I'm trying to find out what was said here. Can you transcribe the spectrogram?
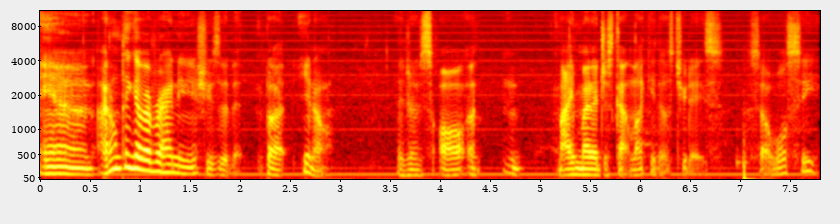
And I don't think I've ever had any issues with it. But, you know, it just all. Uh, I might have just gotten lucky those two days. So we'll see.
